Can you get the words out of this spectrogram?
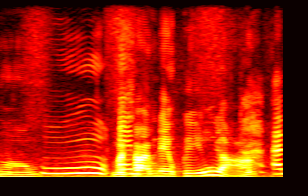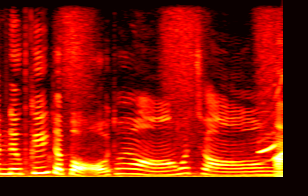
không? Ừ, mà em, sao em đeo kiến vậy? Em đeo kiến cho bộ thôi à Không có chồng à.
